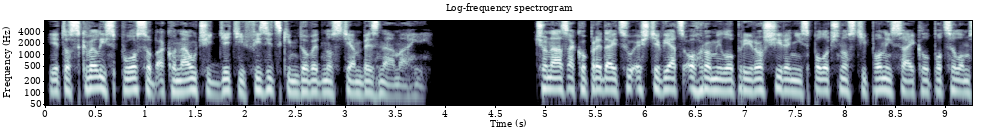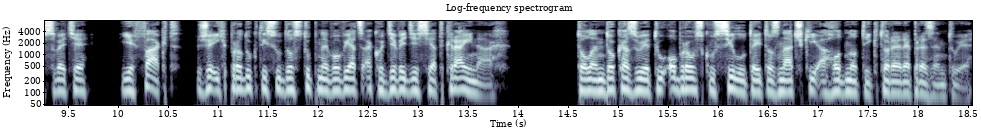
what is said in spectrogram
Je to skvelý spôsob, ako naučiť deti fyzickým dovednostiam bez námahy. Čo nás ako predajcu ešte viac ohromilo pri rozšírení spoločnosti Ponycycle po celom svete, je fakt, že ich produkty sú dostupné vo viac ako 90 krajinách, to len dokazuje tú obrovskú silu tejto značky a hodnoty, ktoré reprezentuje.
